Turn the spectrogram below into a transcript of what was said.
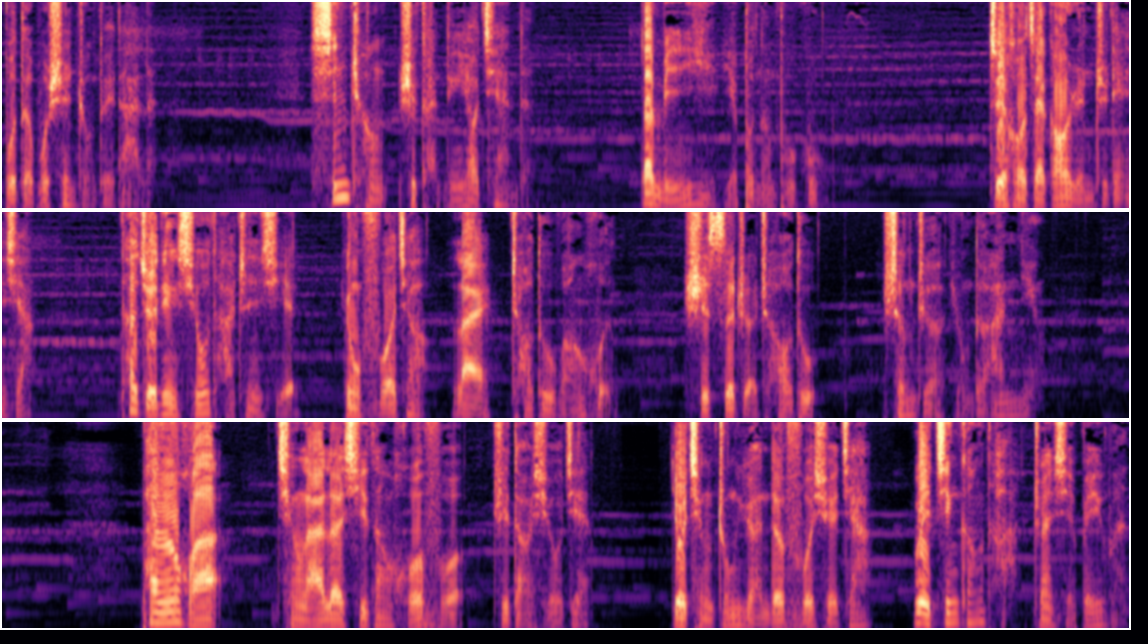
不得不慎重对待了。新城是肯定要建的，但民意也不能不顾。最后在高人指点下，他决定修塔镇邪，用佛教来超度亡魂，使死者超度，生者永得安宁。潘文华请来了西藏活佛指导修建，又请中原的佛学家为金刚塔撰写碑文。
